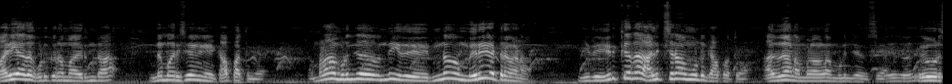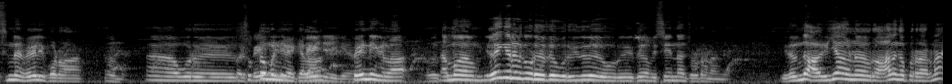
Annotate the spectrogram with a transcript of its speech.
மரியாதை கொடுக்குற மாதிரி இருந்தால் இந்த மாதிரி விஷயம் நீங்கள் காப்பாற்றுங்க நம்மளால முடிஞ்சது வந்து இது இன்னும் மெருகேற்ற வேணாம். இது இருக்கதை அழிச்சிடாம மட்டும் காப்பாற்றுவோம் அதுதான் நம்மளால முடிஞ்ச விஷயம். இது இது ஒரு சின்ன வேலி போடலாம். ஒரு சுத்தம் பண்ணி வைக்கலாம். paint அடிக்கலாம். பெயிண்டிங் எல்லாம் ஒரு நம்ம இளைஞர்களுக்கு ஒரு இது ஒரு இது ஒரு இது விஷயம் தான் சொல்றோம் நாங்க. இது வந்து ஐயா என்ன ஒரு ஆதங்கப்படுறாருன்னா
